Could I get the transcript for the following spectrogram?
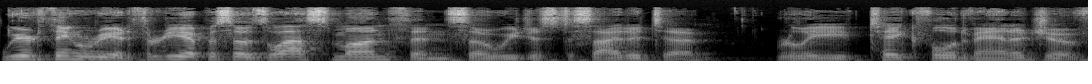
weird thing where we had three episodes last month and so we just decided to really take full advantage of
